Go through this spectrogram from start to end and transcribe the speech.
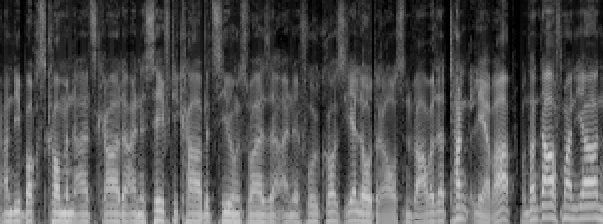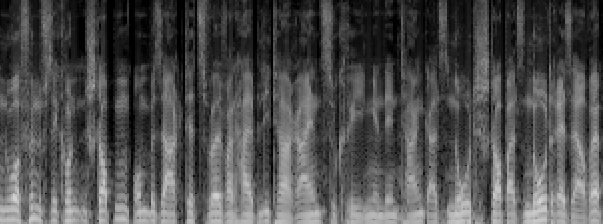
an die Box kommen, als gerade eine Safety Car bzw. eine Full Cost Yellow draußen war, weil der Tank leer war. Und dann darf man ja nur 5 Sekunden stoppen, um besagte 12,5 Liter reinzukriegen in den Tank als Notstopp, als Notreserve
